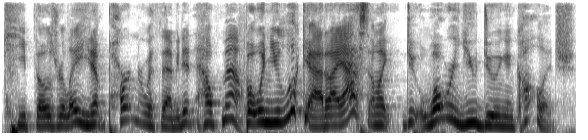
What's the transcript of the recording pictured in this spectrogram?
keep those related. He didn't partner with them, he didn't help them out. But when you look at it, I asked, I'm like, dude, what were you doing in college?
